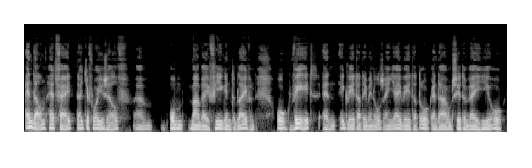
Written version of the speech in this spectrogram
En dan het feit dat je voor jezelf, om maar bij vegan te blijven, ook weet, en ik weet dat inmiddels en jij weet dat ook, en daarom zitten wij hier ook,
